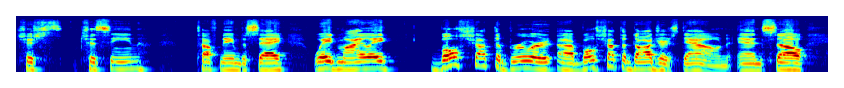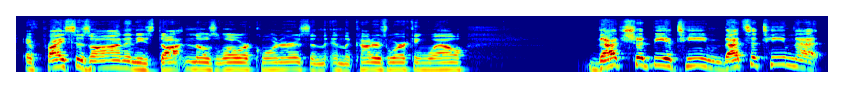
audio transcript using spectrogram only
Chacin, tough name to say, Wade Miley, both shut the Brewer, uh, both shut the Dodgers down. And so if Price is on and he's dotting those lower corners and, and the cutter's working well, that should be a team. That's a team that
